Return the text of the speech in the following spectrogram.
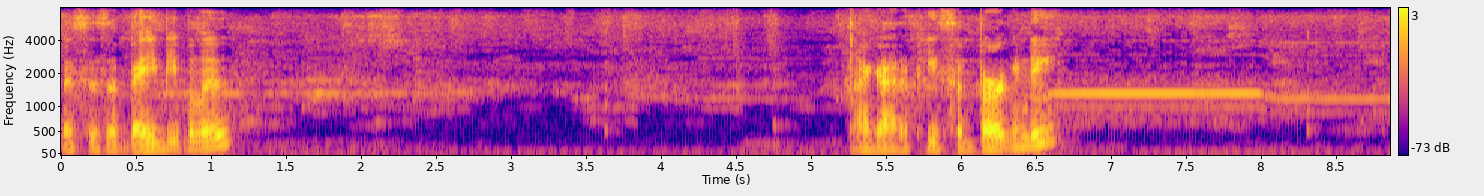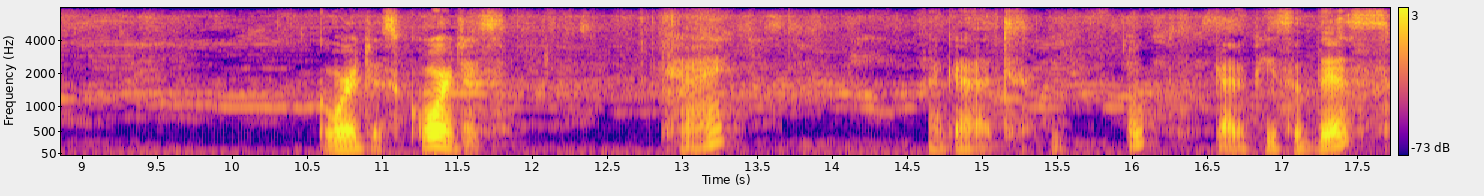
This is a baby blue. I got a piece of burgundy. Gorgeous, gorgeous. Okay. I got, oh, got a piece of this.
